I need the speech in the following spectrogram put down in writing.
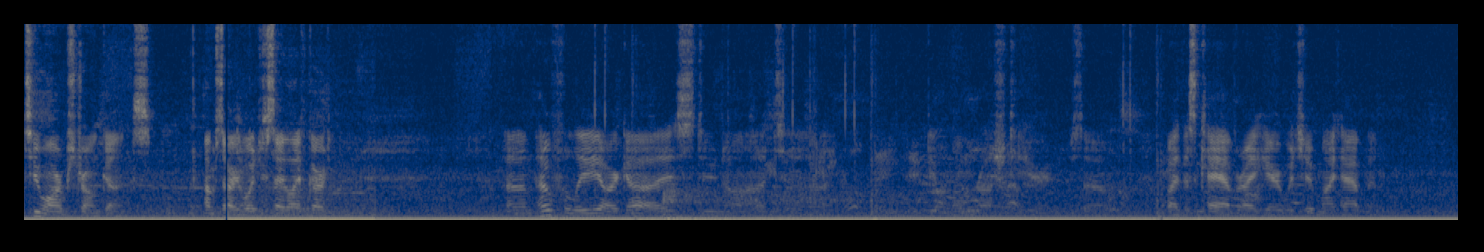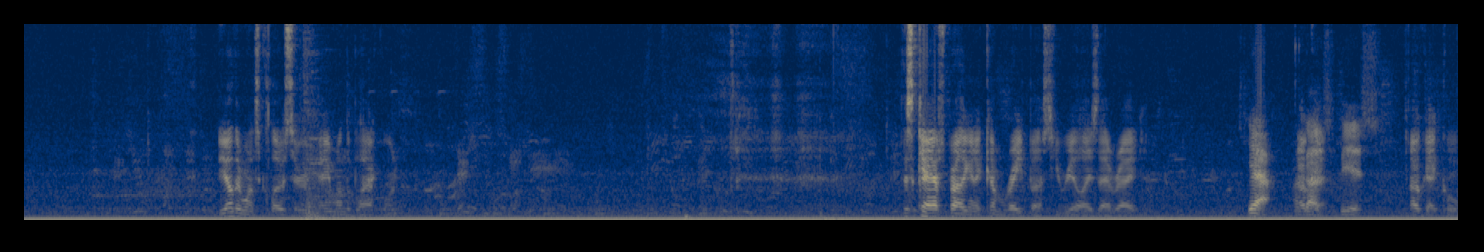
two Armstrong guns. I'm sorry, what did you say, Lifeguard? Um, hopefully our guys do not uh, get bum rushed here, so by this Cav right here, which it might happen. The other one's closer, aim on the black one. This cav's probably going to come rape us. You realize that, right? Yeah, I okay. got spears. Okay, cool.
